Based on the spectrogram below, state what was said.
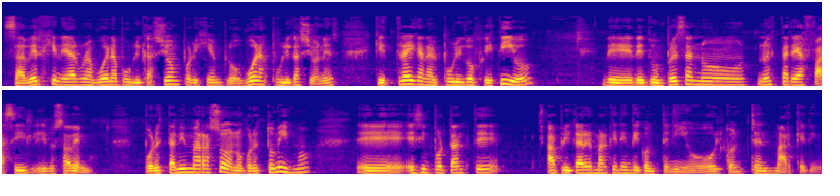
saber generar una buena publicación, por ejemplo, o buenas publicaciones que traigan al público objetivo de, tu empresa no, no es tarea fácil y lo sabemos por esta misma razón o por esto mismo, eh, es importante aplicar el marketing de contenido o el content marketing,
